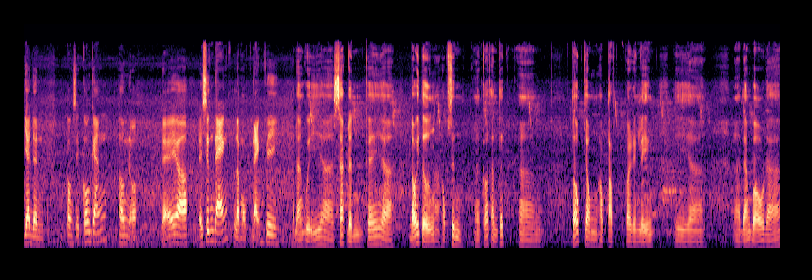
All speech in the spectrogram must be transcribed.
gia đình. Con sẽ cố gắng hơn nữa để để xứng đáng là một đảng viên. Đảng ủy xác định cái đối tượng học sinh có thành tích tốt trong học tập và rèn luyện thì à, à, đảng bộ đã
